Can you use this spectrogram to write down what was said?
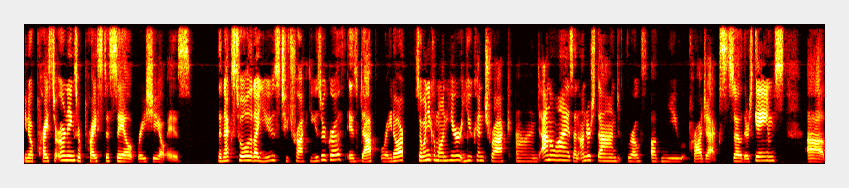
you know, price to earnings or price to sale ratio is. The next tool that I use to track user growth is DApp Radar. So when you come on here, you can track and analyze and understand growth of new projects. So there's games, uh,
